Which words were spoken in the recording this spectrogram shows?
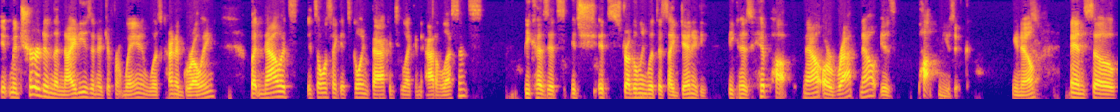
it matured in the '90s in a different way and was kind of growing, but now it's it's almost like it's going back into like an adolescence because it's it's it's struggling with its identity because hip hop now or rap now is pop music, you know, Yeah. and so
